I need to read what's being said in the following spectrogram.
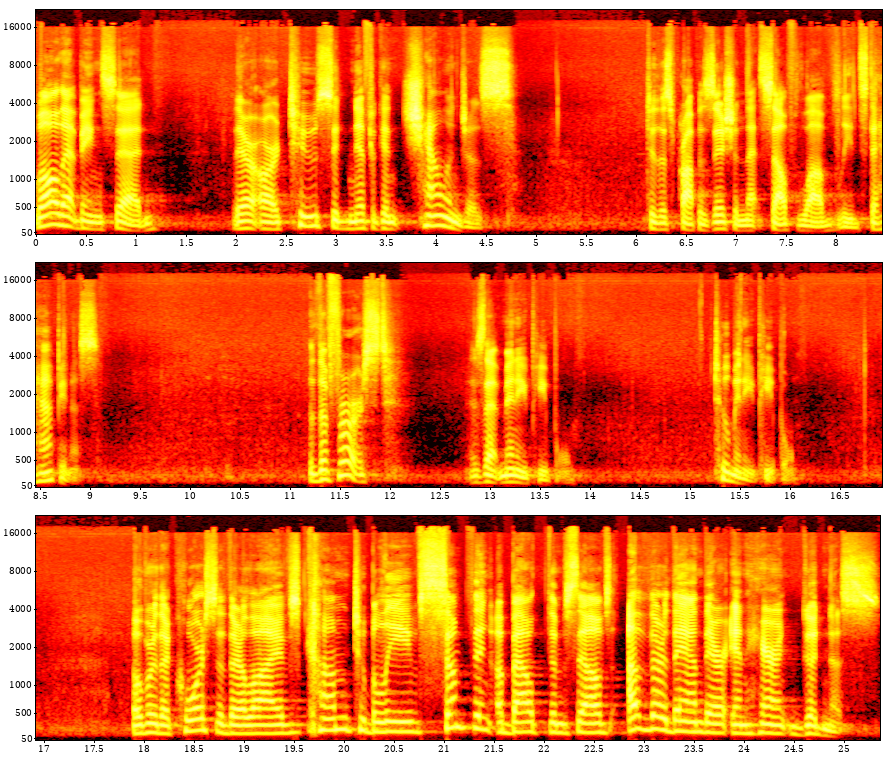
Well, all that being said, there are two significant challenges to this proposition that self love leads to happiness. The first is that many people, too many people, over the course of their lives come to believe something about themselves other than their inherent goodness.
